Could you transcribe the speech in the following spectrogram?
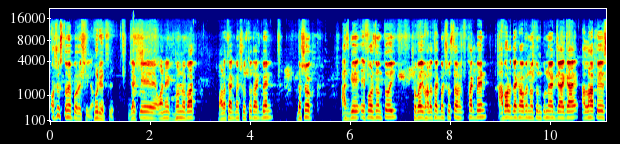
অসুস্থ হয়ে পড়েছিল। যাকে অনেক ধন্যবাদ ভালো থাকবেন সুস্থ থাকবেন। দর্শক আজকে এ পর্যন্তই। সবাই ভালো থাকবেন, সুস্থ থাকবেন। আবারও দেখা হবে নতুন কোনো এক জায়গায়। আল্লাহ হাফেজ।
